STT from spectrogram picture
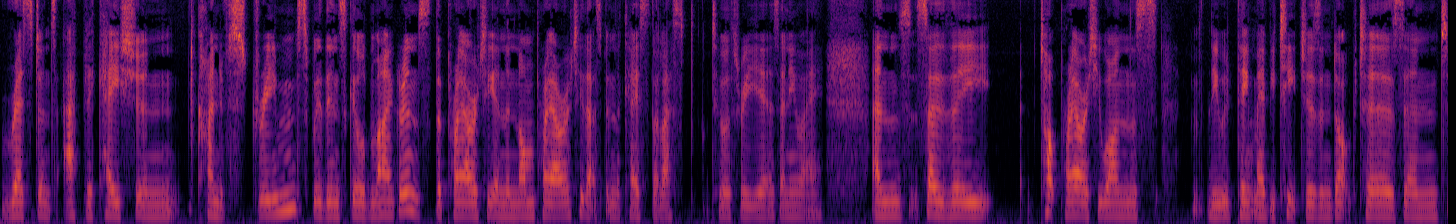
residence application kind of streams within skilled migrants the priority and the non priority. That's been the case for the last two or three years, anyway. And so the top priority ones you would think maybe teachers and doctors and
